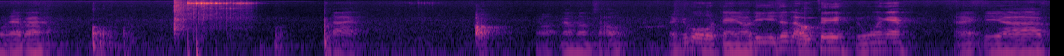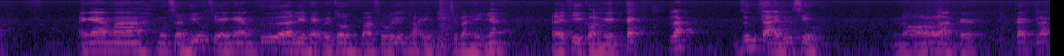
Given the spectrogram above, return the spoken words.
một hai ba tài đó năm năm sáu đấy cái bộ hột này nó đi rất là ok đúng không anh em? Đấy thì à, anh em à, muốn sở hữu thì anh em cứ à, liên hệ với tôi qua số điện thoại hiển thị trên màn hình nhé đấy thì còn cái cách lắc giữ tài giữ xỉu nó là cái cách lắc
